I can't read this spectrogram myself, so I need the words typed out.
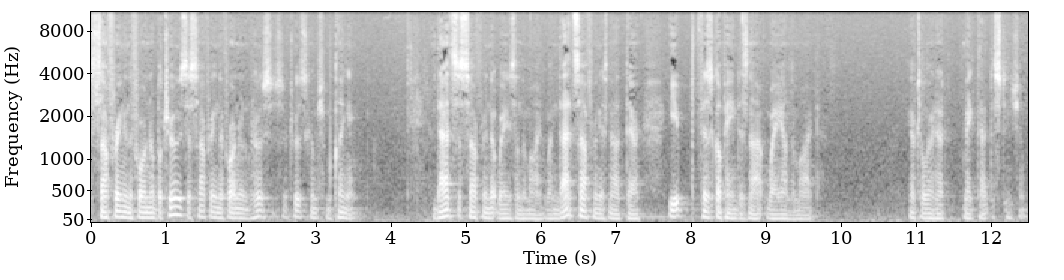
suffering in the Four Noble Truths. The suffering in the Four Noble Truths, truths comes from clinging. That's the suffering that weighs on the mind. When that suffering is not there, physical pain does not weigh on the mind. You have to learn how to make that distinction.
